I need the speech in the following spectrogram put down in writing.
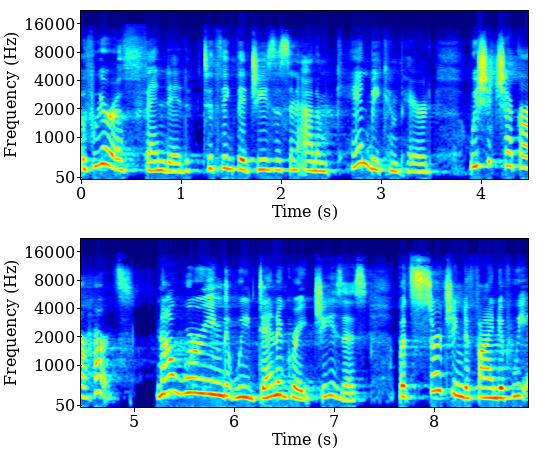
If we are offended to think that Jesus and Adam can be compared, we should check our hearts, not worrying that we denigrate Jesus, but searching to find if we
